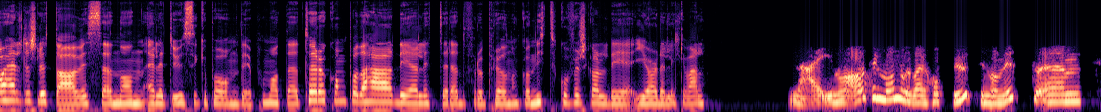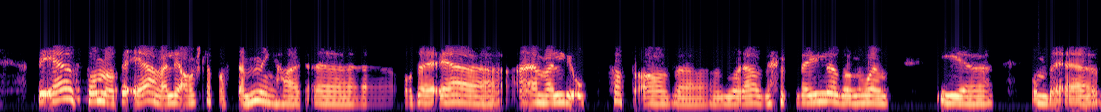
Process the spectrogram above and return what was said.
Og helt til slutt, da, hvis noen er litt usikker på om de på en måte tør å komme på det her, de er litt redd for å prøve noe nytt, hvorfor skal de gjøre det likevel? Nei, av og til må man bare hoppe ut i noe nytt. Um, det er sånn at det er veldig avslappa stemning her. Eh, og det er, jeg er veldig opptatt av, eh, når jeg veileder noen i eh, om det er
